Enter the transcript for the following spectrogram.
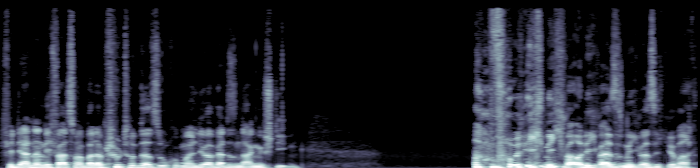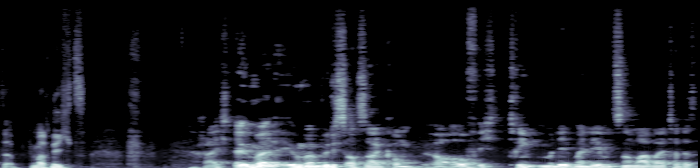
für die anderen, ich war jetzt mal bei der Blutuntersuchung, meine Leberwerte sind angestiegen. Obwohl ich nicht war und ich weiß nicht, was ich gemacht habe. Ich mach nichts. Reicht. Irgendwann, irgendwann würde ich es auch sagen, komm, hör auf, ich trinke, lebe mein Leben jetzt normal weiter. Das,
